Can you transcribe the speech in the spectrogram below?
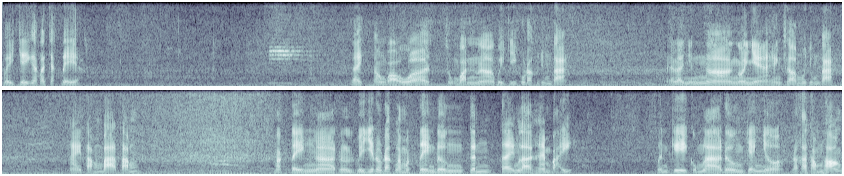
Vị trí rất là chắc địa. Đây toàn bộ uh, xung quanh uh, vị trí của đất của chúng ta. Đây là những uh, ngôi nhà hàng xóm của chúng ta. Hai tấm ba tấm. Mặt tiền vị trí đầu đất là mặt tiền đường kinh tên là 27 bên kia cũng là đường chán nhựa rất là thông thoáng.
